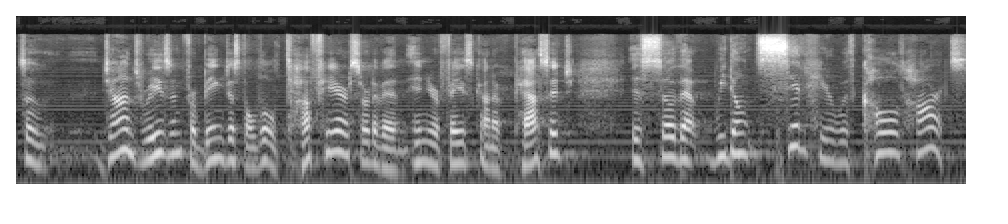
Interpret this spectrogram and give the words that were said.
So, John's reason for being just a little tough here, sort of an in your face kind of passage, is so that we don't sit here with cold hearts.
